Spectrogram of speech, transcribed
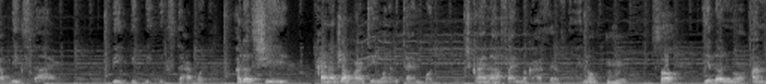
a big star, big, big, big, big star. But I thought she kind of drop her thing one at a time, but she kind of find back herself now, you know. Mhm. So you don't know, and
